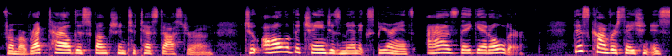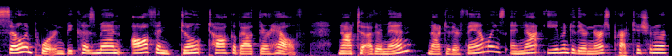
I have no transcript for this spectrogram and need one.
from erectile dysfunction to testosterone, to all of the changes men experience as they get older. This conversation is so important because men often don't talk about their health, not to other men, not to their families, and not even to their nurse practitioner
